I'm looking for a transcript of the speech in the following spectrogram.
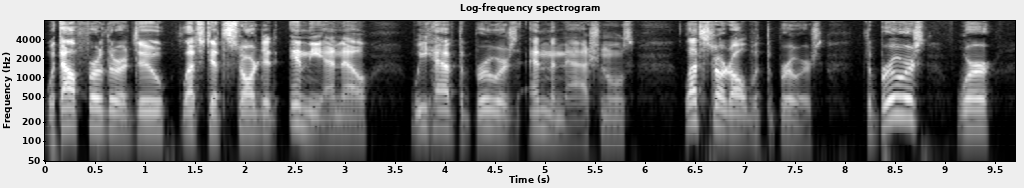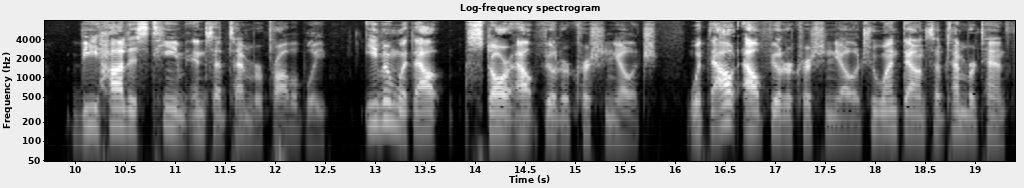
Without further ado, let's get started in the NL. We have the Brewers and the Nationals. Let's start out with the Brewers. The Brewers were the hottest team in September, probably, even without star outfielder Christian Yelich. Without outfielder Christian Yelich, who went down September 10th,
